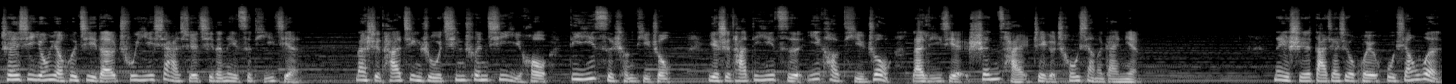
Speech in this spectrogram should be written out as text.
晨曦永远会记得初一下学期的那次体检，那是他进入青春期以后第一次称体重，也是他第一次依靠体重来理解身材这个抽象的概念。那时大家就会互相问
